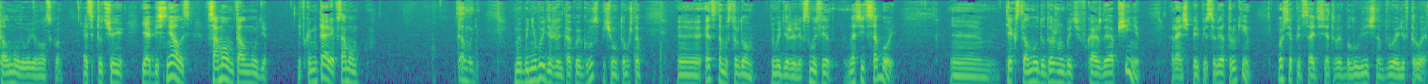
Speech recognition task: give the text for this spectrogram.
Талмуда Вавилонского. А если бы тут еще и, объяснялось в самом Талмуде, не в комментариях, в самом Талмуде, мы бы не выдержали такой груз. Почему? Потому что э, это мы с трудом выдержали, в смысле носить с собой. Э, текст Талмуда должен быть в каждой общине. Раньше переписывали от руки. Можете себе представить, если это было увеличено вдвое или втрое.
